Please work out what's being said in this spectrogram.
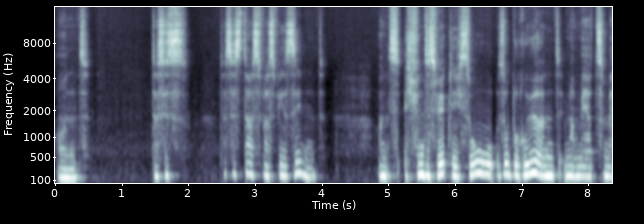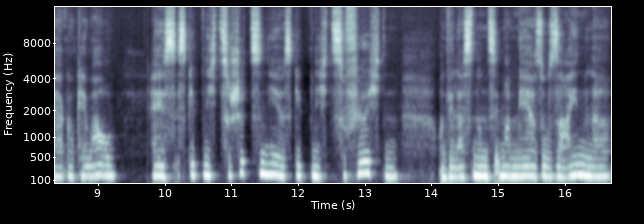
Und das ist, das ist das, was wir sind. Und ich finde es wirklich so, so berührend, immer mehr zu merken, okay, wow, hey, es, es gibt nichts zu schützen hier, es gibt nichts zu fürchten. Und wir lassen uns immer mehr so sein,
